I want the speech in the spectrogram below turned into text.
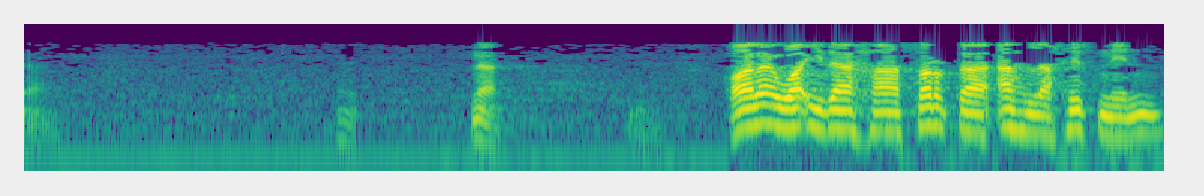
Nah. Nah. Qala wa idza hasarta ahla hisnin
